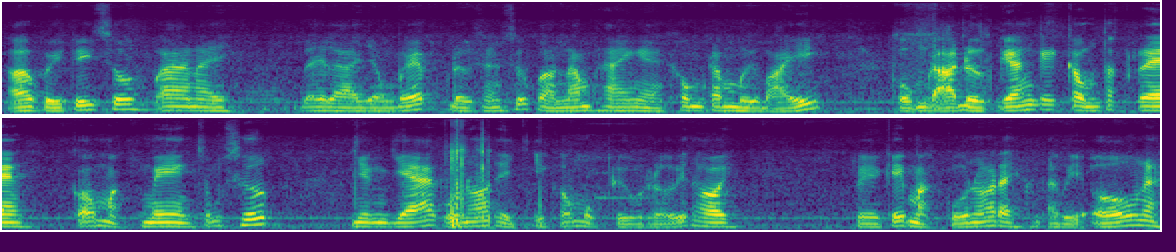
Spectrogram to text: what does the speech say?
Ở vị trí số 3 này, đây là dòng bếp được sản xuất vào năm 2017 cũng đã được gắn cái công tắc rang, có mặt men chống xước nhưng giá của nó thì chỉ có một triệu rưỡi thôi. Vì cái mặt của nó đây đã bị ố nè,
